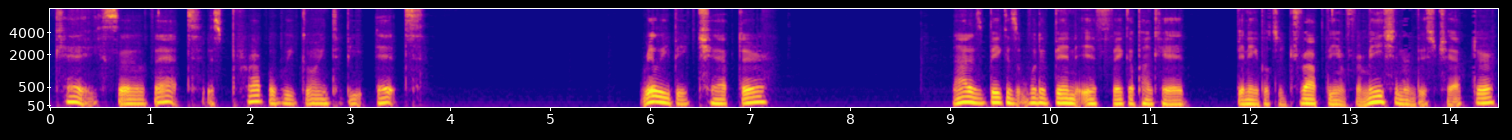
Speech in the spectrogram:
Okay, so that is probably going to be it. Really big chapter. Not as big as it would have been if Vegapunk had been able to drop the information in this chapter,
